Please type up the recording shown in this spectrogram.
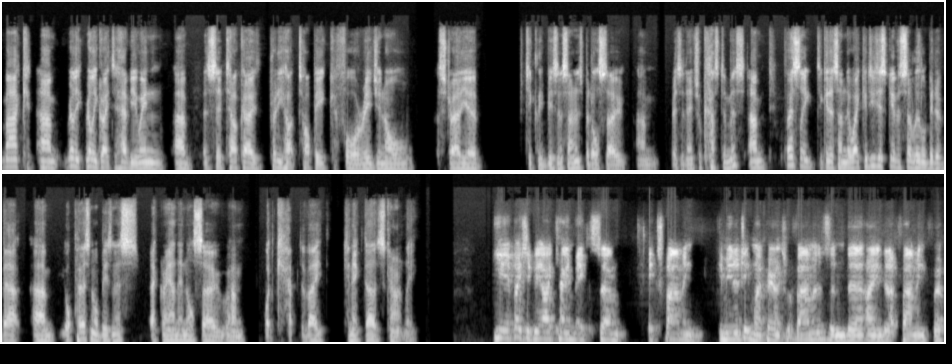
Mark, um, really, really great to have you in. Uh, as I said, telco, pretty hot topic for regional Australia, particularly business owners, but also um, residential customers. Um, firstly, to get us underway, could you just give us a little bit about um, your personal business background and also um, what Captivate Connect does currently? Yeah, basically, I came ex um, ex farming community. My parents were farmers, and uh, I ended up farming for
